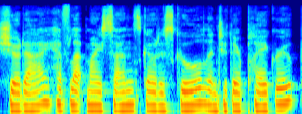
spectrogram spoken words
Should I have let my sons go to school and to their playgroup?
